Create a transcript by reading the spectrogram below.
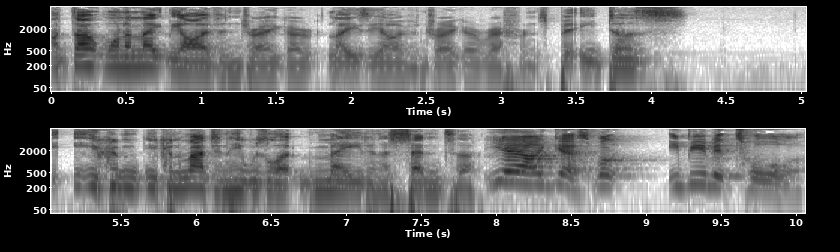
I don't want to make the Ivan Drago, lazy Ivan Drago reference, but he does. You can you can imagine he was like made in a center. Yeah, I guess. Well, he'd be a bit taller,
